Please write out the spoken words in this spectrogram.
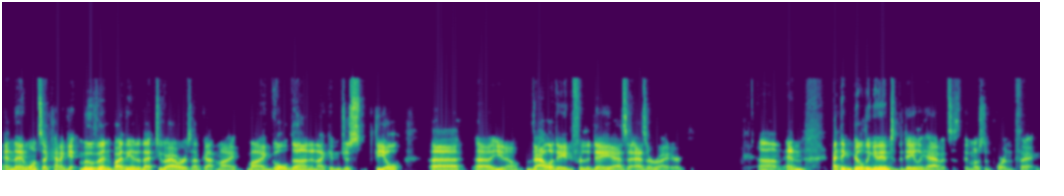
And then once I kind of get moving, by the end of that two hours, I've got my my goal done, and I can just feel uh, uh, you know validated for the day as a, as a writer. Um, and I think building it into the daily habits is the most important thing.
